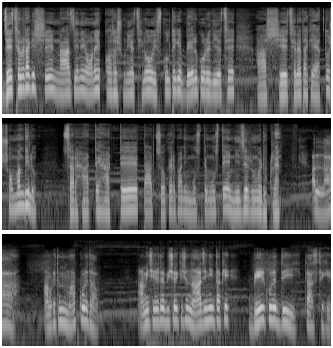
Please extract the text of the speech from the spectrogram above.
যে ছেলেটাকে সে না জেনে অনেক কথা শুনিয়েছিল, স্কুল থেকে বের করে দিয়েছে, আর সে ছেলে তাকে এত সম্মান দিল। স্যার হাঁটতে হাঁটতে তার চোখের পানি মুছতে মুছতে নিজের রুমে ঢুকলেন। আল্লাহ আমাকে তুমি মাফ করে দাও। আমি ছেলেটার বিষয়ে কিছু না জেনেই তাকে বের করে দিই ক্লাস থেকে।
